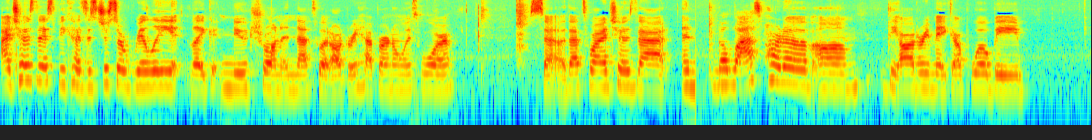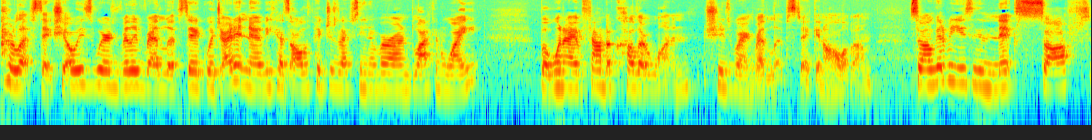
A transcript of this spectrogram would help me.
I chose this because it's just a really like neutral and that's what Audrey Hepburn always wore. So that's why I chose that. And the last part of um, the Audrey makeup will be her lipstick. She always wears really red lipstick, which I didn't know because all the pictures I've seen of her are in black and white. But when I found a color one, she's wearing red lipstick in all of them. So I'm going to be using the NYX Soft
